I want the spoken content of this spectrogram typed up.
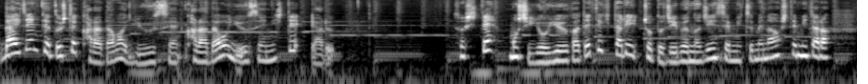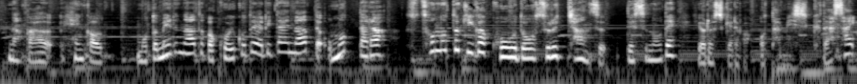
大前提として体は優先体を優先にしてやる。そしてもし余裕が出てきたりちょっと自分の人生見つめ直してみたらなんか変化を求めるなとかこういうことやりたいなって思ったらその時が行動するチャンスですのでよろしければお試しください。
